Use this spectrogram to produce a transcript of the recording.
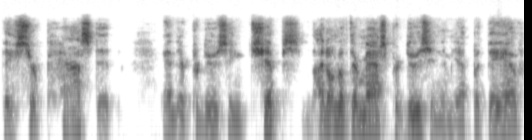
They've surpassed it and they're producing chips. I don't know if they're mass producing them yet, but they have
